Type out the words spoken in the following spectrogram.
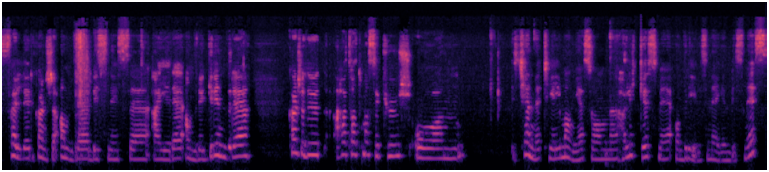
følger kanskje andre businesseiere, andre gründere, Kanskje du har tatt masse kurs og mm, kjenner til mange som har lykkes med å drive sin egen business.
